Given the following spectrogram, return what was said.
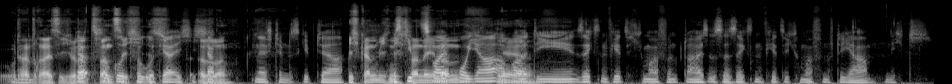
Oder 30 oder ja, 20. So gut, so gut. Ja, ich, ich also, hab, ne, stimmt, es gibt ja. Ich kann mich nicht es gibt dran zwei erinnern. pro Jahr, aber ja. die 46,5, da heißt es das 46,5. Jahr, nicht.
